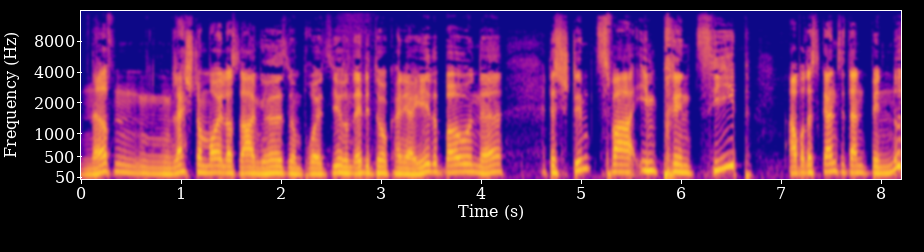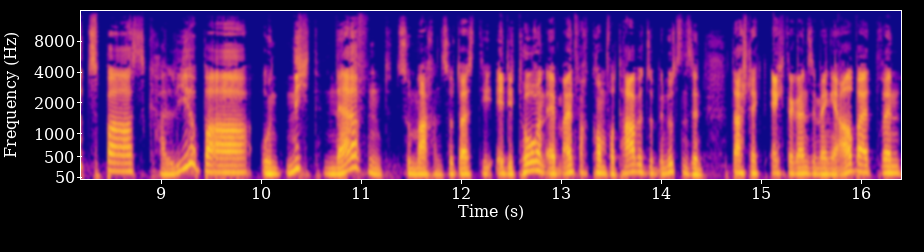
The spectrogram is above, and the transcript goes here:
Nerven-Lästermäuler sagen, ja, so ein projizierenden Editor kann ja jeder bauen. Ne? Das stimmt zwar im Prinzip, aber das Ganze dann benutzbar, skalierbar und nicht nervend zu machen, sodass die Editoren eben einfach komfortabel zu benutzen sind, da steckt echt eine ganze Menge Arbeit drin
